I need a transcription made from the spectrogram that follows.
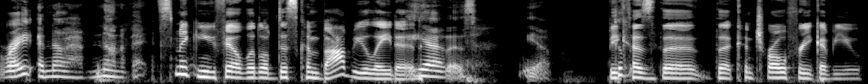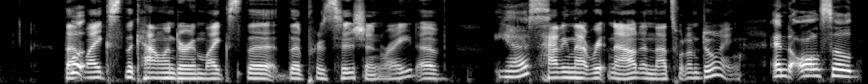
right? And now I have none of it. It's making you feel a little discombobulated Yeah, it is. Yeah. because the the control freak of you that Well- likes the calendar and likes the the precision, right? Of Yes. having that written out and that's what I'm doing. and also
